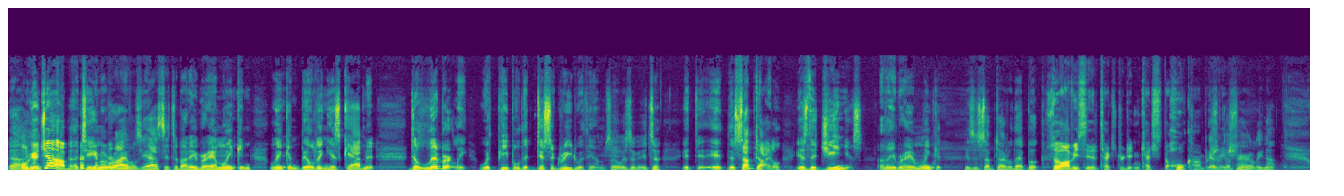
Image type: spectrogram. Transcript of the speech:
well, good job. A team of rivals. Yes, it's about Abraham Lincoln. Lincoln building his cabinet deliberately with people that disagreed with him. So it was a, it's a it, it the subtitle is the genius of Abraham Lincoln is the subtitle of that book. So obviously the texture didn't catch the whole conversation. Apparently not.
